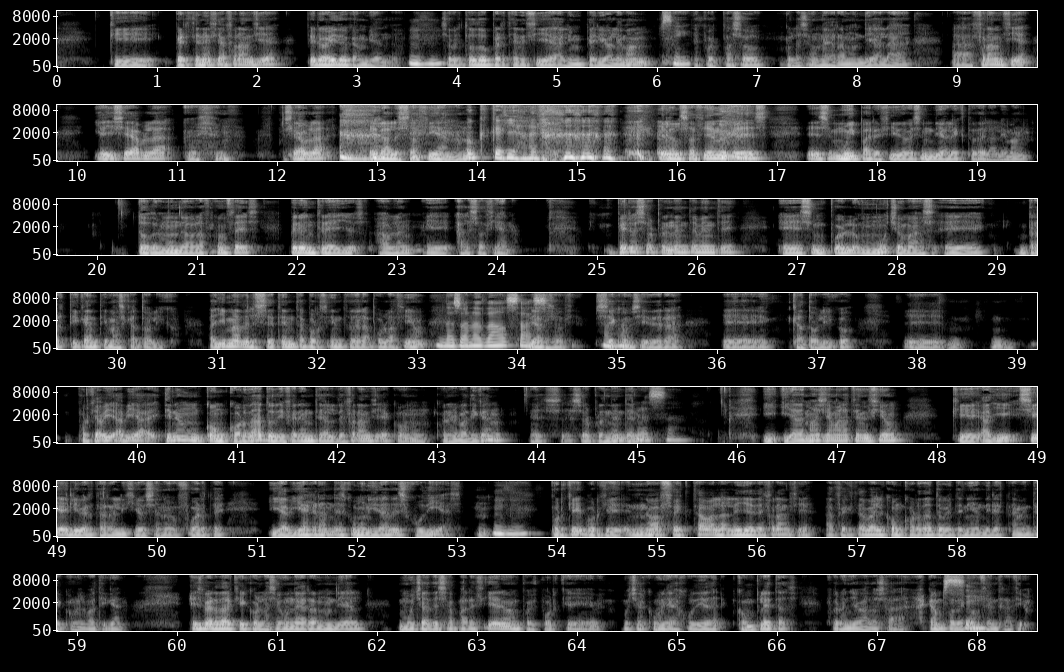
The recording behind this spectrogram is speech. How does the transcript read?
que pertenece a Francia, pero ha ido cambiando. Sobre todo pertenecía al Imperio Alemán, Sim. después pasó por la Segunda Guerra Mundial a, a Francia y ahí se habla, se habla el alsaciano. ¿no? O que calhar. El alsaciano que es, es muy parecido, es un dialecto del alemán. Todo el mundo habla francés, pero entre ellos hablan eh, alsaciano. Pero sorprendentemente es un pueblo mucho más eh, practicante y más católico. Allí más del 70% de la población Na zona de. Alsacia se Ajá. considera eh, católico porque había, había, tienen un concordato diferente al de Francia con, con el Vaticano. Es, es sorprendente, ¿no? Y, y además llama la atención que allí sí hay libertad religiosa, ¿no? Fuerte. y había grandes comunidades judías. ¿Por qué? Porque no afectaba las leyes de Francia, afectaba el concordato que tenían directamente con el Vaticano. Es verdad que con la Segunda Guerra Mundial muchas desaparecieron, pues porque muchas comunidades judías completas fueron llevados a, a campos Sí. de concentración.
